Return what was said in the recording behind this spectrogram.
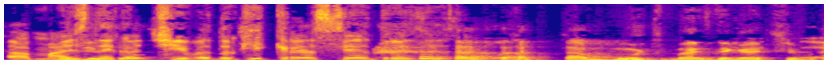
Tá mais negativa do que crescer três vezes ao ano. tá muito mais negativa.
